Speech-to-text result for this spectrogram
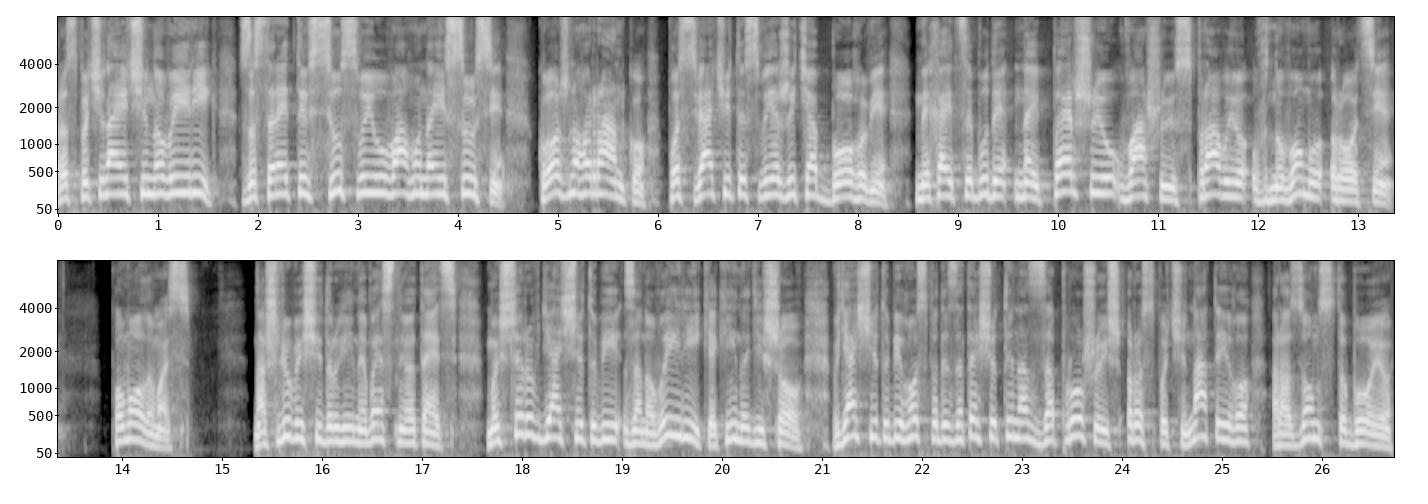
Розпочинаючи новий рік, зосередьте всю свою увагу на Ісусі. Кожного ранку посвячуйте своє життя Богові. Нехай це буде найпершою вашою справою в новому році. Помолимось. Наш любящий дорогий Небесний Отець, ми щиро вдячні Тобі за новий рік, який надійшов. Вдячні Тобі, Господи, за те, що Ти нас запрошуєш розпочинати його разом з тобою.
